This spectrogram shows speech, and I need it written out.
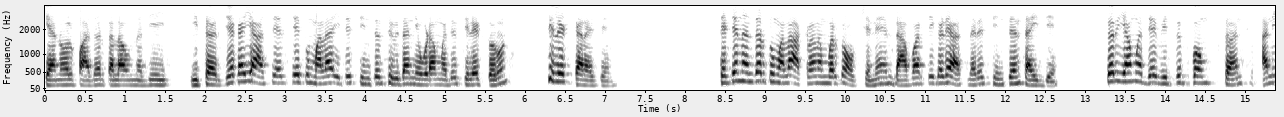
कॅनॉल पाझर तलाव नदी इतर जे काही असेल ते तुम्हाला इथे सिंचन सुविधा निवडामध्ये सिलेक्ट करून सिलेक्ट करायचे. त्याच्यानंतर तुम्हाला अकरा नंबरचा ऑप्शन आहे लाभार्थीकडे असणारे सिंचन साहित्य. तर यामध्ये विद्युत पंप संच आणि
